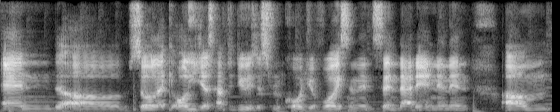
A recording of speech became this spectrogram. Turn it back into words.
and uh, so like all you just have to do is just record your voice and then send that in and then um,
